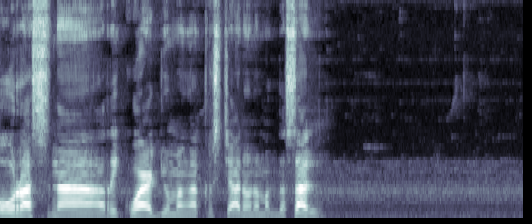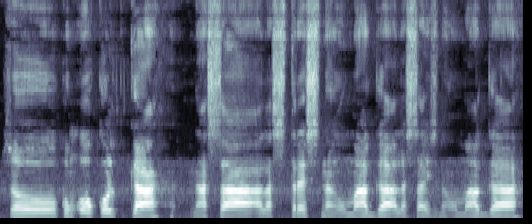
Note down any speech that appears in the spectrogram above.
oras na required yung mga Kristiyano na magdasal. So, kung occult ka, nasa alas 3 ng umaga, alas 6 ng umaga,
